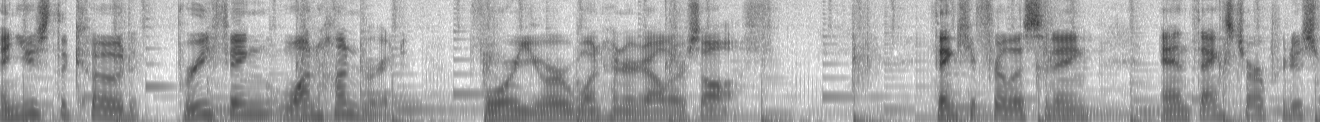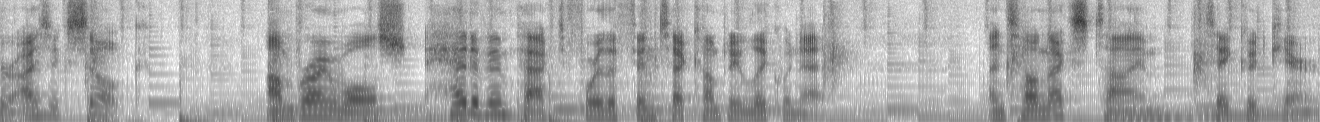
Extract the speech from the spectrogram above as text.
and use the code BRIEFING100 for your $100 off. Thank you for listening, and thanks to our producer Isaac Silk. I'm Brian Walsh, head of impact for the fintech company Liquidnet. Until next time, take good care.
